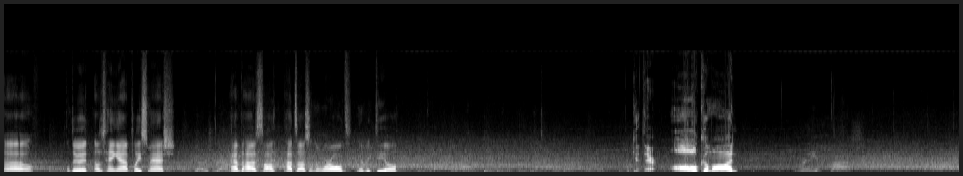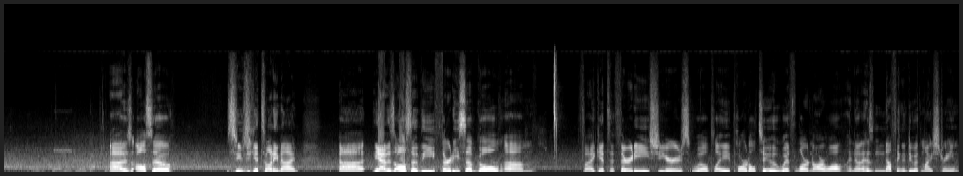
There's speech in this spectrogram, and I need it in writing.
Uh, we'll do it. I'll just hang out, play Smash, have the hottest hot, hot sauce in the world. No big deal. Get there. Oh, come on. Brilliant pass. Uh, there's also, as soon as you get 29, uh, yeah, there's also the 30 sub goal. Um, if I get to 30, Shears will play Portal 2 with Lord Narwhal. I know it has nothing to do with my stream,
